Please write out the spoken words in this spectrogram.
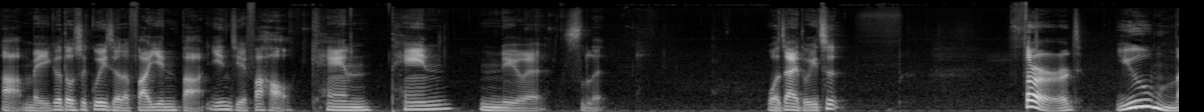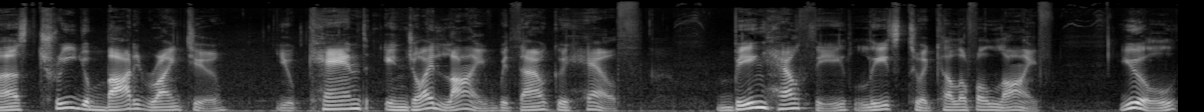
啊，每一个都是规则的发音，把音节发好，continuously。我再读一次。Third, you must treat your body right too. You can't enjoy life without good health. Being healthy leads to a colorful life. You'll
